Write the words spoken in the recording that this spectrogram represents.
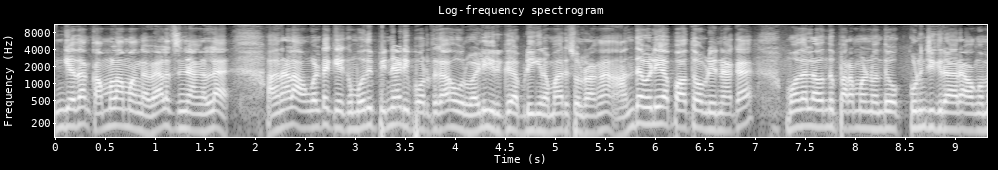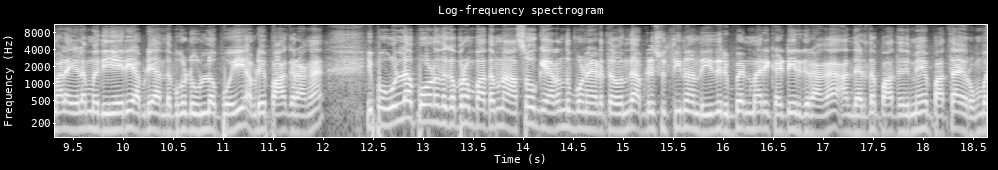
இங்கே தான் கமலாமா அங்கே வேலை செஞ்சாங்கல்ல. அதனால் அவங்கள்ட்ட கேட்கும்போது பின்னாடி போகிறதுக்காக ஒரு வழி இருக்குது அப்படிங்கிற மாதிரி சொல்கிறாங்க அந்த வழியாக பார்த்தோம் அப்படின்னாக்க முதல்ல வந்து பரமன் வந்து குனிஞ்சிக்கிறாரு. அவங்க மேலே இளமதி ஏறி அப்படியே அந்த பக்கத்து உள்ளே போய் அப்படியே பார்க்குறாங்க. இப்போ உள்ளே போனதுக்கப்புறம் பார்த்தோம்னா அசோக் இறந்து போன இடத்த வந்து அப்படியே சுற்றிலும் அந்த இது ரிப்பன் மாதிரி கட்டியிருக்கிறாங்க. அந்த இடத்த பார்த்ததுமே பார்த்தா ரொம்ப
